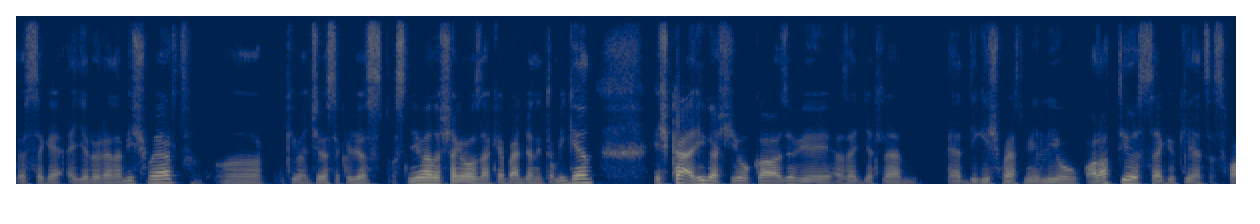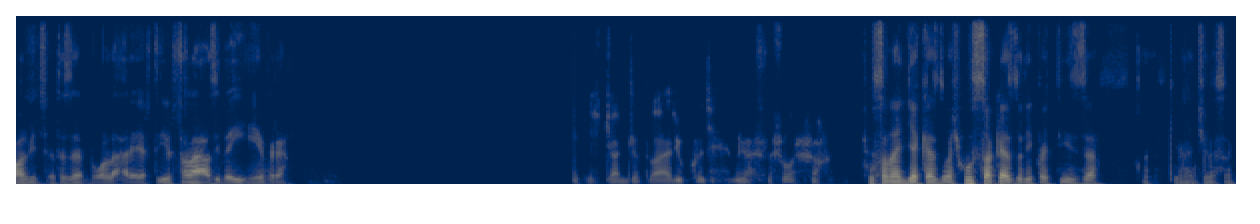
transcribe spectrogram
összege egyelőre nem ismert, kíváncsi leszek, hogy azt, azt nyilvánosságra hozzák-e, bár gyanítom igen. És Kyle Higashioka az övé az egyetlen eddig ismert millió alatti összeg, ő 935 ezer dollárért írt alá az idei évre. És Judge-ot várjuk, hogy mi lesz a sorsa. 21 kezd, vagy 20 kezdődik, vagy 10 Kíváncsi leszek.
